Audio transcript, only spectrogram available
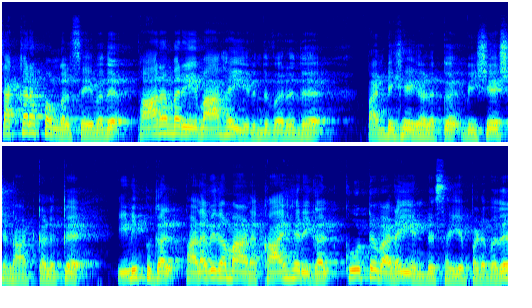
சக்கரை பொங்கல் செய்வது பாரம்பரியமாக இருந்து வருது. பண்டிகைகளுக்கு விசேஷ நாட்களுக்கு இனிப்புகள் பலவிதமான காய்கறிகள் கூட்டு வடை என்று செய்யப்படுவது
